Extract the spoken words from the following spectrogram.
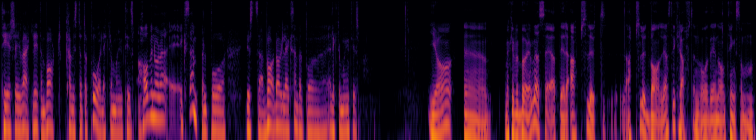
ter sig i verkligheten. Vart kan vi stöta på elektromagnetism? Har vi några exempel på just så här vardagliga exempel på elektromagnetism? Ja, eh, man kan väl börja med att säga att det är den absolut, absolut vanligaste kraften och det är någonting som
